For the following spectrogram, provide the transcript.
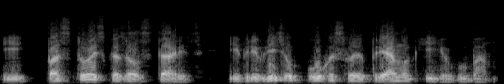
и «Постой», — сказал старец, и приблизил ухо свое прямо к ее губам.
